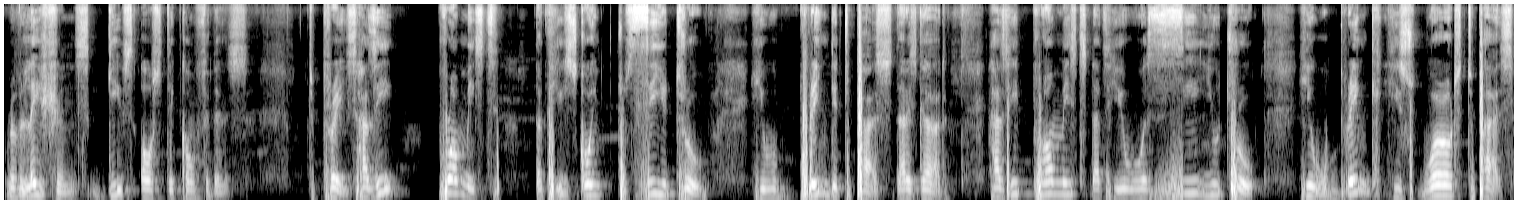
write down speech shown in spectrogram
Revelations gives us the confidence to praise. Has He promised that He's going to see you through? He will bring it to pass. That is God. Has He promised that He will see you through? He will bring His word to pass.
